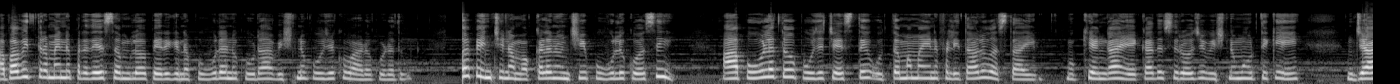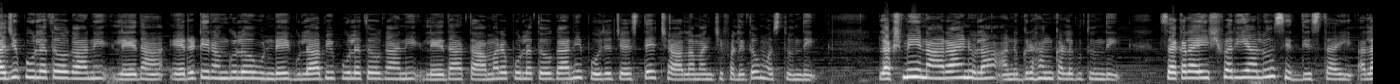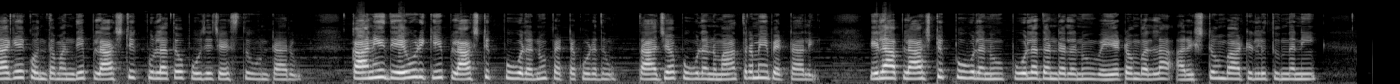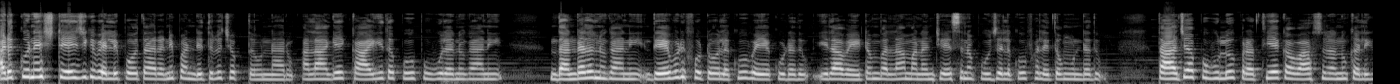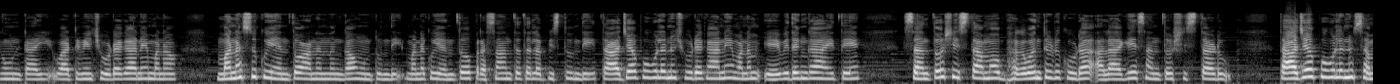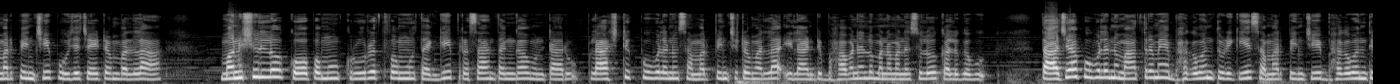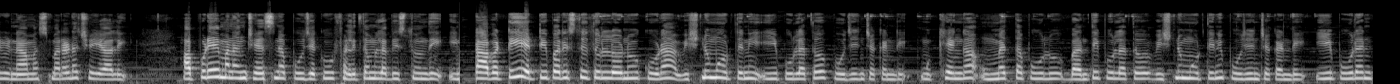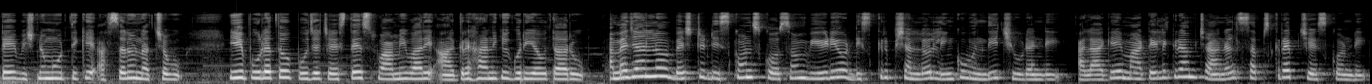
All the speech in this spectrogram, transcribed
అపవిత్రమైన ప్రదేశంలో పెరిగిన పువ్వులను కూడా విష్ణు పూజకు వాడకూడదు. పెంచిన మొక్కల నుంచి పువ్వులు కోసి ఆ పువ్వులతో పూజ చేస్తే ఉత్తమమైన ఫలితాలు వస్తాయి. ముఖ్యంగా ఏకాదశి రోజు విష్ణుమూర్తికి జాజి పూలతో కానీ లేదా ఎర్రటి రంగులో ఉండే గులాబీ పూలతో కానీ లేదా తామర పూలతో కానీ పూజ చేస్తే చాలా మంచి ఫలితం వస్తుంది. లక్ష్మీనారాయణుల అనుగ్రహం కలుగుతుంది. సకల ఐశ్వర్యాలు సిద్ధిస్తాయి. అలాగే కొంతమంది ప్లాస్టిక్ పూలతో పూజ చేస్తూ ఉంటారు. కానీ దేవుడికి ప్లాస్టిక్ పువ్వులను పెట్టకూడదు. తాజా పువ్వులను మాత్రమే పెట్టాలి. ఇలా ప్లాస్టిక్ పువ్వులను పూలదండలను వేయటం వల్ల అరిష్టం వాటిల్లుతుందని అడుక్కునే స్టేజ్కి వెళ్ళిపోతారని పండితులు చెప్తూ ఉన్నారు. అలాగే కాగితపు పువ్వులను కానీ దండలను కానీ దేవుడి ఫోటోలకు వేయకూడదు. ఇలా వేయటం వల్ల మనం చేసిన పూజలకు ఫలితం ఉండదు. తాజా పువ్వులు ప్రత్యేక వాసనను కలిగి ఉంటాయి. వాటిని చూడగానే మన మనసుకు ఎంతో ఆనందంగా ఉంటుంది. మనకు ఎంతో ప్రశాంతత లభిస్తుంది. తాజా పువ్వులను చూడగానే మనం ఏ విధంగా అయితే సంతోషిస్తామో భగవంతుడు కూడా అలాగే సంతోషిస్తాడు. తాజా పువ్వులను సమర్పించి పూజ చేయటం వల్ల మనుషుల్లో కోపము క్రూరత్వము తగ్గి ప్రశాంతంగా ఉంటారు. ప్లాస్టిక్ పువ్వులను సమర్పించటం వల్ల ఇలాంటి భావనలు మన మనసులో కలుగవు. తాజా పువ్వులను మాత్రమే భగవంతుడికి సమర్పించి భగవంతుడి నామస్మరణ చేయాలి. అప్పుడే మనం చేసిన పూజకు ఫలితం లభిస్తుంది. కాబట్టి ఎట్టి పరిస్థితుల్లోనూ కూడా విష్ణుమూర్తిని ఈ పూలతో పూజించకండి. ముఖ్యంగా ఉమ్మెత్త పూలు బంతి పూలతో విష్ణుమూర్తిని పూజించకండి. ఈ పూలంటే విష్ణుమూర్తికి అస్సలు నచ్చవు. ఈ పూలతో పూజ చేస్తే స్వామివారి ఆగ్రహానికి గురి అవుతారు. అమెజాన్లో బెస్ట్ డిస్కౌంట్స్ కోసం వీడియో డిస్క్రిప్షన్లో లింకు ఉంది చూడండి. అలాగే మా టెలిగ్రామ్ ఛానల్ సబ్స్క్రైబ్ చేసుకోండి.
